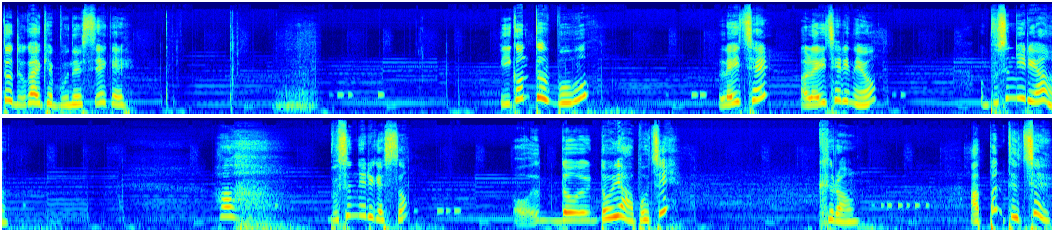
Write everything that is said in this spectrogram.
또 누가 이렇게 문을 세게? 이건 또 뭐? 레이첼? 아, 레이첼이네요. 아, 무슨 일이야? 하, 무슨 일이겠어? 어, 너 너희 아버지? 그럼 아빤 대체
